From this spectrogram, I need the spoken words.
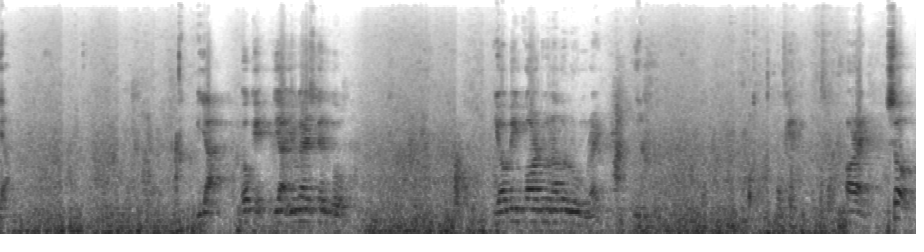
yeah. Yeah. Okay. Yeah. You guys can go. You're being called to another room, right? Yeah. All right. So,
